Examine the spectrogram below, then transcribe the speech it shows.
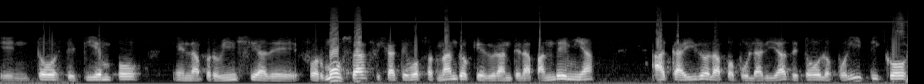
en todo este tiempo en la provincia de Formosa. Fíjate vos, Fernando, que durante la pandemia ha caído la popularidad de todos los políticos,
